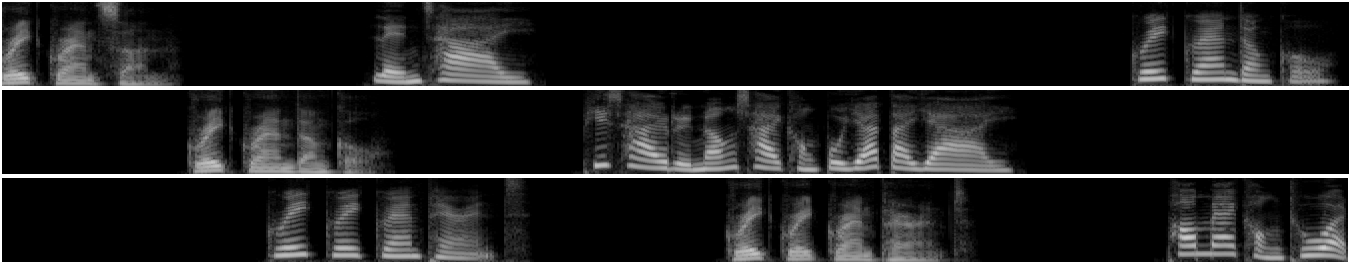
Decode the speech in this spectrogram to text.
Great grandson. เหลนชาย Great granduncle. Great granduncle. พี่ชายหรือน้องชายของปู่ย่าตายาย Great great grandparent. Great great grandparent. พ่อแม่ของทวด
